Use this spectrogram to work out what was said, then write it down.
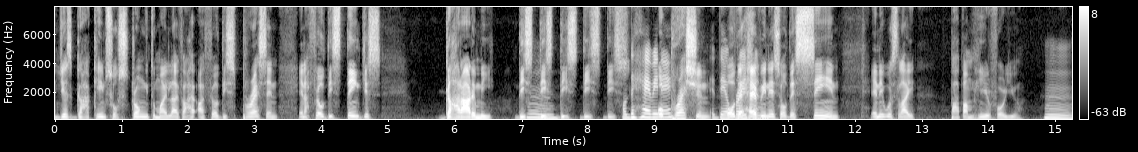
just god came so strong into my life I, I felt this presence and i felt this thing just got out of me this this hmm. this this this All the heaviness, oppression the all the heaviness of the sin. And it was like papa i'm here for you. Hmm.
